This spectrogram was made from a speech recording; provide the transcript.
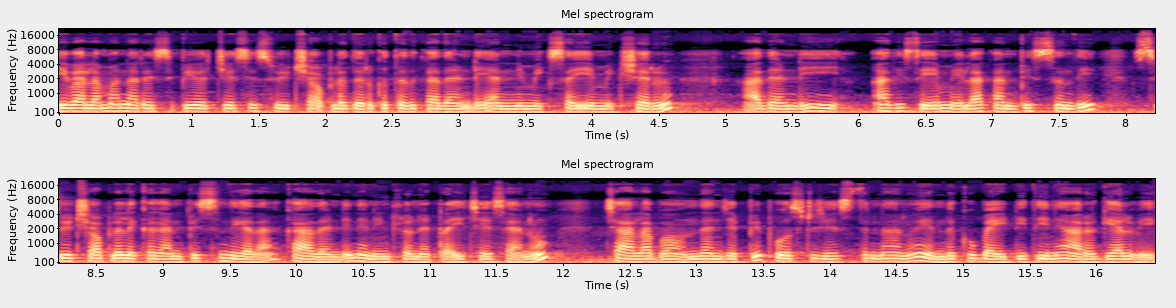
ఇవాళ మన రెసిపీ వచ్చేసి స్వీట్ షాప్లో దొరుకుతుంది కదండి. అన్ని మిక్స్ అయ్యే మిక్చరు. అదండి. అది సేమ్ ఎలా కనిపిస్తుంది. స్వీట్ షాప్లో లెక్క కనిపిస్తుంది కదా? కాదండి. నేను ఇంట్లోనే ట్రై చేశాను. చాలా బాగుందని చెప్పి పోస్ట్ చేస్తున్నాను. ఎందుకు? బయటి తినే ఆరోగ్యాలు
